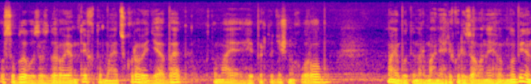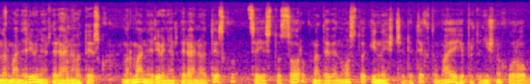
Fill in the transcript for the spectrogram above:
особливо за здоров'ям тих, хто має цукровий діабет, хто має гіпертонічну хворобу. Має бути нормальний гліколізований гемоглобін і нормальний рівень артеріального тиску. Нормальний рівень артеріального тиску це є 140 на 90 і нижче для тих, хто має гіпертонічну хворобу.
